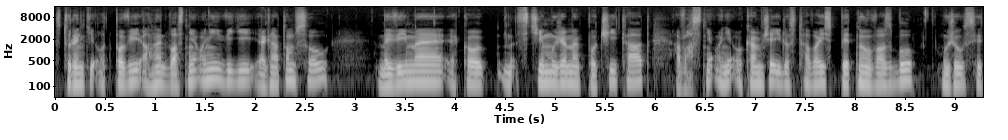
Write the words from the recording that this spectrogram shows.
studenti odpoví a hned vlastně oni vidí, jak na tom jsou, my víme, jako s čím můžeme počítat a vlastně oni okamžitě i dostávají zpětnou vazbu, můžou si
